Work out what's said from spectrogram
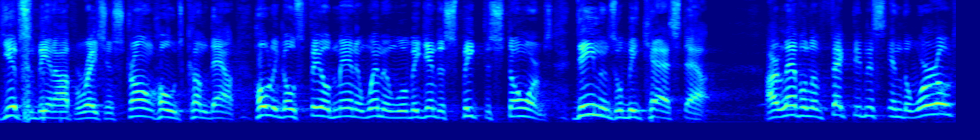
Gifts will be in operation. Strongholds come down. Holy Ghost filled men and women will begin to speak to storms. Demons will be cast out. Our level of effectiveness in the world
